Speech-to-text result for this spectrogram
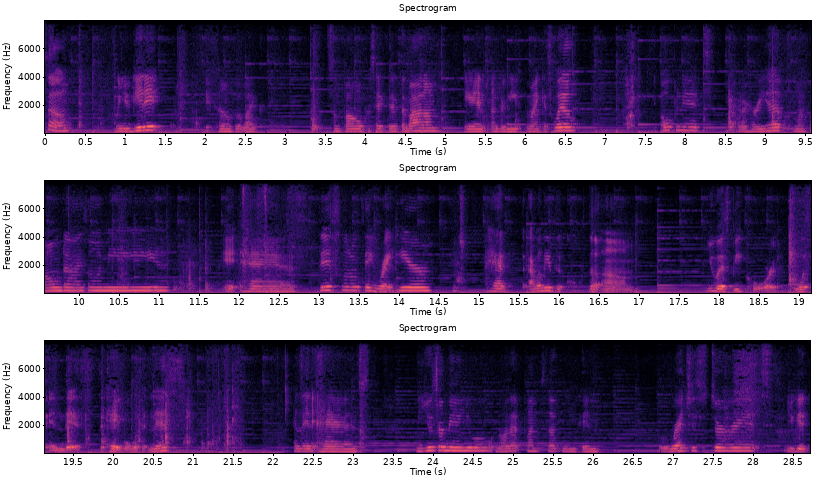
So, when you get it, it comes with like some foam protector at the bottom and underneath the mic as well. Open it, I'm hurry up, my phone dies on me. It has this little thing right here, which had, I believe the, the um, USB cord was in this, the cable was in this. And then it has the user manual and all that fun stuff. And you can register it. You get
